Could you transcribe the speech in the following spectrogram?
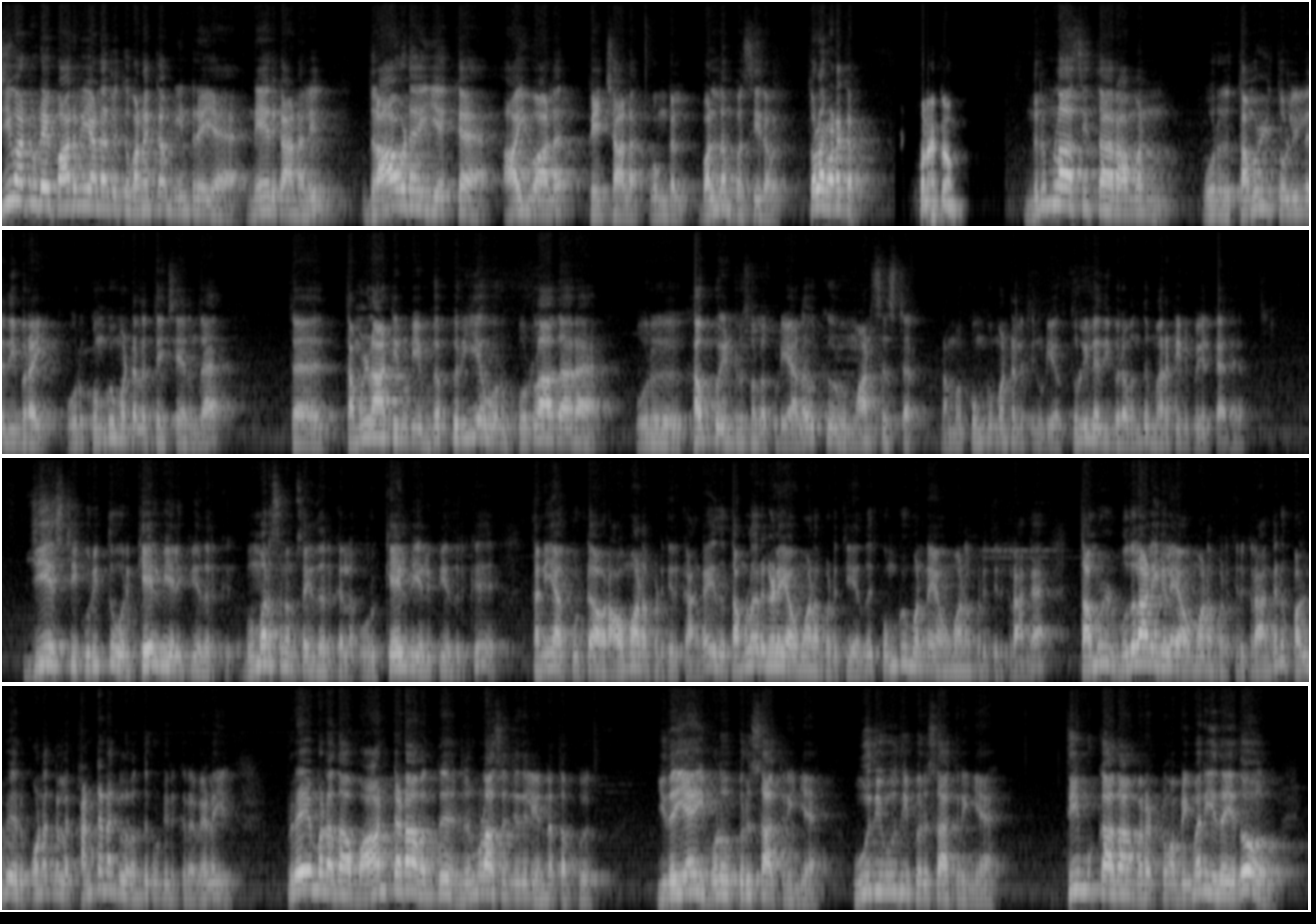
Jeeva today பார்வையாளர்களுக்கு வணக்கம். இன்றைய நேர்காணலில் திராவிட இயக்க ஆய்வாளர் பேச்சாளர் உங்கள் வல்லம் பசீர் அவர் தோழர் வணக்கம். வணக்கம். நிர்மலா சீதாராமன் ஒரு தமிழ் தொழிலதிபரை ஒரு கொங்கு மண்டலத்தைச் சேர்ந்த த தமிழ்நாட்டினுடைய மிகப்பெரிய ஒரு பொருளாதார ஒரு ஹப் என்று சொல்லக்கூடிய அளவுக்கு ஒரு மான்செஸ்டர் நம்ம கொங்கு மண்டலத்தினுடைய தொழிலதிபரை வந்து மிரட்டிட்டு போயிருக்காரு. ஜிஎஸ்டி குறித்து ஒரு கேள்வி எழுப்பியதற்கு விமர்சனம் செய்ததற்கல்ல ஒரு கேள்வி எழுப்பியதற்கு தனியாக கூட்டு அவர் அவமானப்படுத்தியிருக்காங்க. இது தமிழர்களை அவமானப்படுத்தியது கொங்கு மண்ணை அவமானப்படுத்தியிருக்கிறாங்க தமிழ் முதலாளிகளை அவமானப்படுத்தியிருக்கிறாங்கன்னு பல்வேறு கோணங்களில் கண்டனங்கள் வந்து கொண்டிருக்கிற வேளையில் பிரேமலதா வாண்டடாக வந்து நிர்மலா செஞ்சதில் என்ன தப்பு? இதை ஏன் இவ்வளோ பெருசாக்குறீங்க? ஊதி ஊதி பெருசாக்குறீங்க? திமுக தான் மிரட்டும் அப்படிங்கிற மாதிரி இதை ஏதோ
